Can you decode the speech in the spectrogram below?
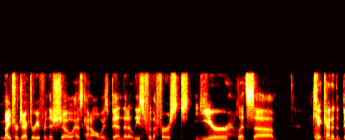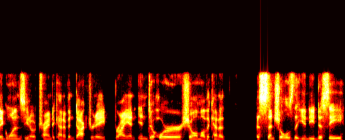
My trajectory for this show has kind of always been that at least for the first year, let's uh kick kind of the big ones, you know, trying to kind of indoctrinate Brian into horror, show him all the kind of essentials that you need to see.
